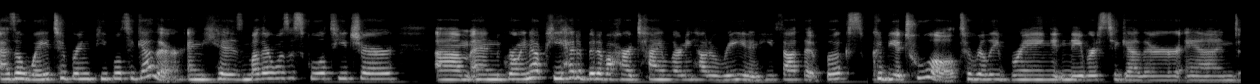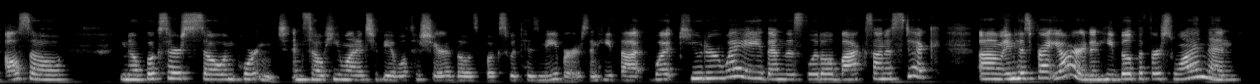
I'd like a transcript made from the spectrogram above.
as a way to bring people together. And his mother was a school teacher. Um, and growing up, he had a bit of a hard time learning how to read. And he thought that books could be a tool to really bring neighbors together and also you know, books are so important. And so he wanted to be able to share those books with his neighbors. And he thought, what cuter way than this little box on a stick um, in his front yard? And he built the first one. And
